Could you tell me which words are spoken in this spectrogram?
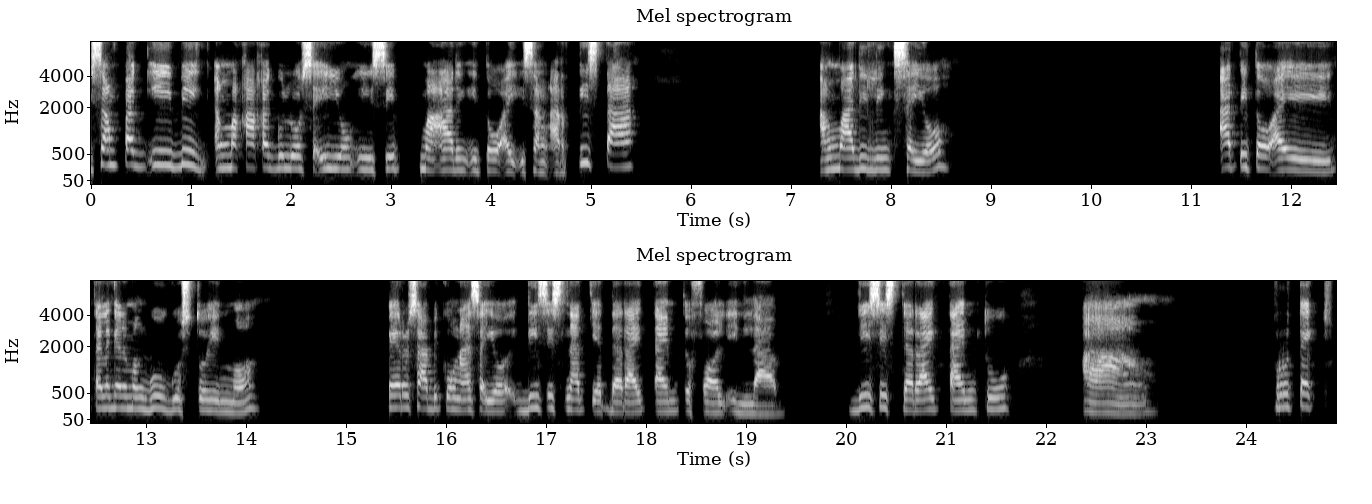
Isang pag-ibig ang makakagulo sa iyong isip, maaring ito ay isang artista, ang malilink sa iyo, at ito ay talaga namang gugustuhin mo. Pero sabi ko nga sa iyo, this is not yet the right time to fall in love. This is the right time to uh, protect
